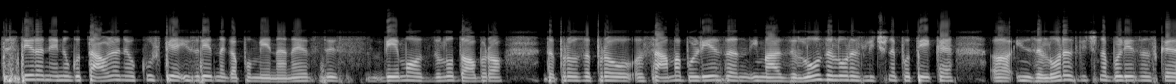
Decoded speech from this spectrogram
testiranje in ugotavljanje okužb je izrednega pomena. Se, vemo zelo dobro, da pravzaprav sama bolezen ima zelo, zelo različne poteke uh, in zelo različna bolezenske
